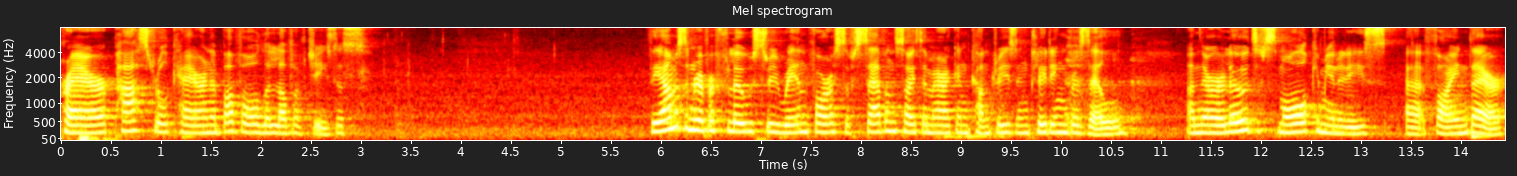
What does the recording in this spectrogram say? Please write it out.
prayer, pastoral care, and above all, the love of Jesus. The Amazon River flows through rainforests of seven South American countries, including Brazil, and there are loads of small communities uh, found there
